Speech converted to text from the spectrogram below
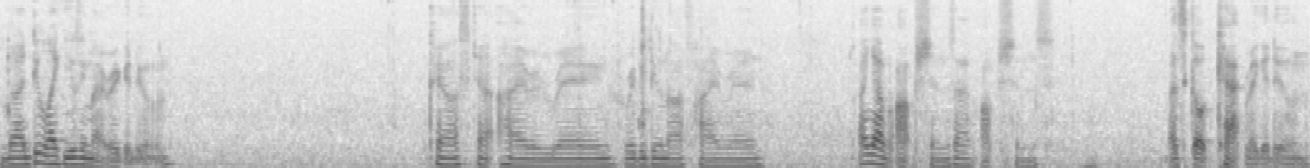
But I do like using my Rigadoon. Chaos Cat Hybrid Rig, Rigadoon off Hybrid. I have options, I have options. Let's go Cat Rigadoon.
